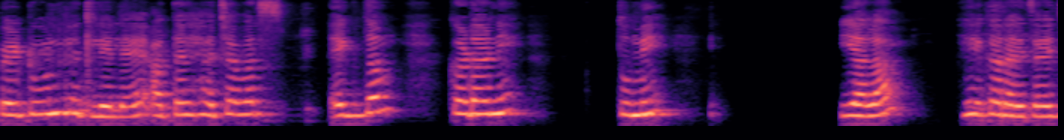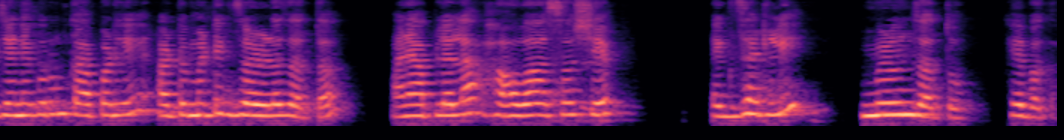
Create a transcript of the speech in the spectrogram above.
पेटवून घेतलेली आहे. आता ह्याच्यावर एकदम कडाने तुम्ही याला हे करायचं आहे. जेणेकरून कापड हे ऑटोमॅटिक जळलं जातं आणि आपल्याला हवा असा शेप एक्झॅक्टली मिळून जातो. हे बघा.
